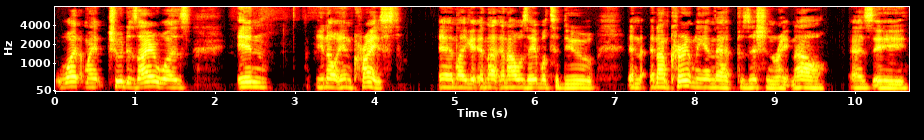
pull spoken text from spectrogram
what my true desire was in you know, in Christ. And like, and I, and I was able to do, and, and I'm currently in that position right now as a,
